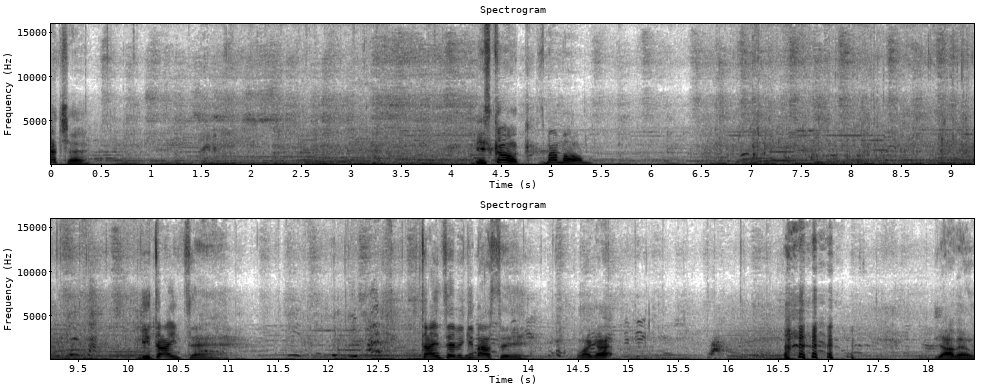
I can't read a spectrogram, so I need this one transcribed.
Biegacze! I skok z mamą! I tańce. Tańce wygibasy. Uwaga. Diabeł.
